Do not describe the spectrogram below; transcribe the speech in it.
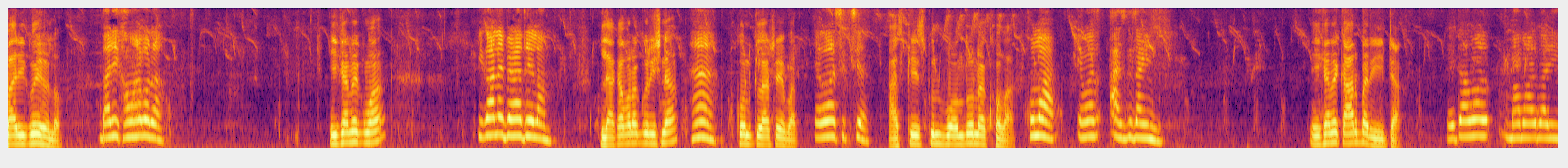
বাড়ি কই হলো? বাড়ি খামার পাড়া এখানে মা? এখানে বেড়াতে এলাম। লেখাপড়া করিস না? হ্যাঁ। কোন ক্লাসে এবার? এবার শিখছে আজকে স্কুল বন্ধ না খোলা? খোলা। এবার আজকে যাইনি। এখানে কার বাড়ি এটা? এটা আমার মামার বাড়ি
